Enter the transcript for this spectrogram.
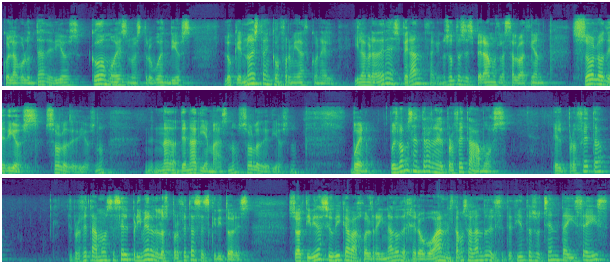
con la voluntad de Dios, cómo es nuestro buen Dios, lo que no está en conformidad con Él y la verdadera esperanza que nosotros esperamos la salvación solo de Dios, solo de Dios, ¿no? De nadie más, ¿no? Solo de Dios, ¿no? Bueno, pues vamos a entrar en el profeta Amós el profeta, el profeta Amós es el primero de los profetas escritores. Su actividad se ubica bajo el reinado de Jeroboán. Estamos hablando del 786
